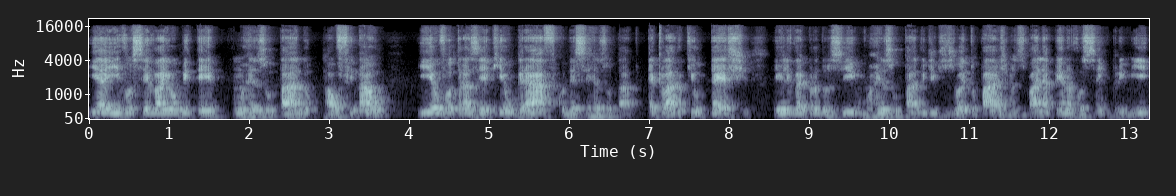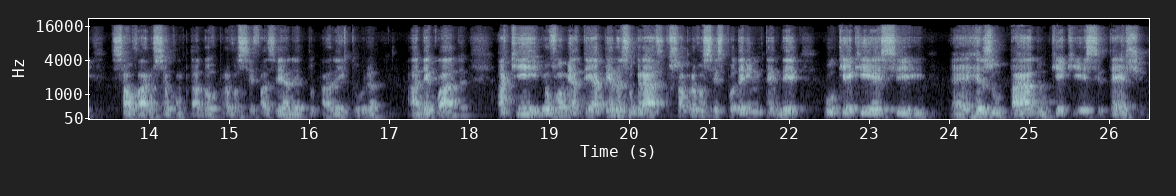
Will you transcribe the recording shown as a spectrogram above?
e aí você vai obter um resultado ao final, e eu vou trazer aqui o gráfico desse resultado. É claro que o teste ele vai produzir um resultado de 18 páginas. Vale a pena você imprimir, salvar no seu computador para você fazer a leitura adequada. Aqui eu vou me ater apenas o gráfico, só para vocês poderem entender o que que esse é, resultado, o que que esse teste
